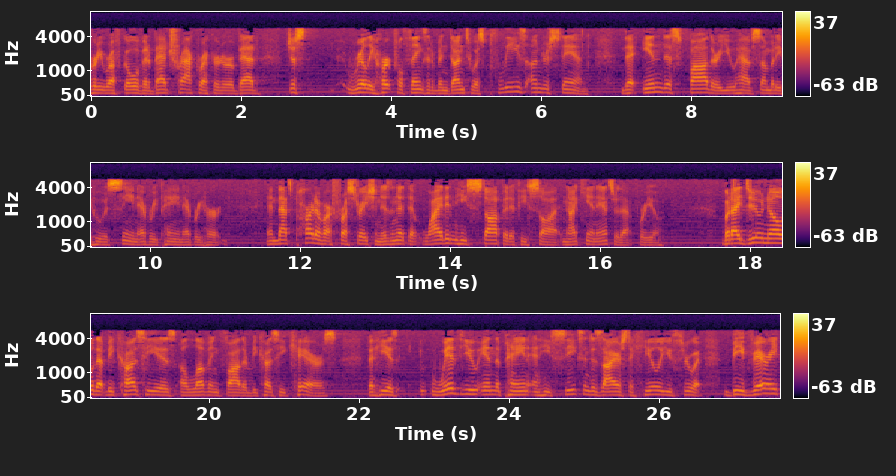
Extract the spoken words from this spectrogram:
pretty rough go of it, a bad track record, or a bad, just really hurtful things that have been done to us. Please understand that in this Father you have somebody who has seen every pain, every hurt. And that's part of our frustration, isn't it? That why didn't he stop it if he saw it? And I can't answer that for you. But I do know that because he is a loving father, because he cares, that he is with you in the pain and he seeks and desires to heal you through it. Be very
